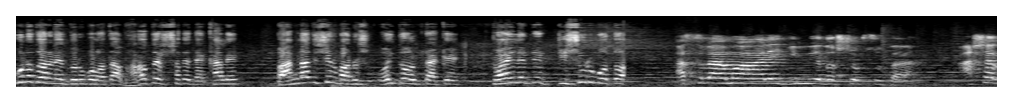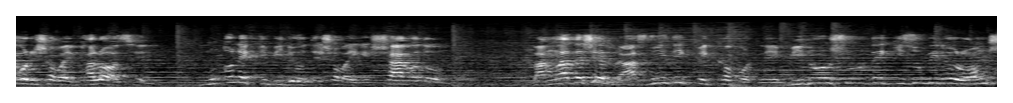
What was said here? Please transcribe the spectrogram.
কোনো ধরনের দুর্বলতা ভারতের সাথে দেখালে বাংলাদেশের মানুষ ওই দলটাকে টয়লেটের টিস্যুর মতো আসসালামু আলাইকুম প্রিয় দর্শক শ্রোতা। আশা করি সবাই ভালো আছেন। নতুন একটি ভিডিওতে সবাইকে স্বাগতম। বাংলাদেশের রাজনৈতিক প্রেক্ষাপট নিয়ে ভিডিওর শুরুতে কিছু ভিডিওর অংশ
